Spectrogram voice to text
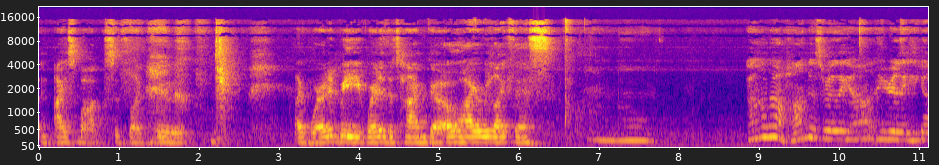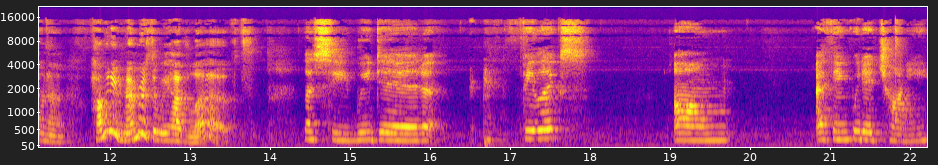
an ice box. It's like, dude, like where did we, where did the time go? Oh, why are we like this? I don't know. I don't know. Han is really, uh, he really, he kind of. How many members do we have left? Let's see, we did Felix. Um, I think we did Chani.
